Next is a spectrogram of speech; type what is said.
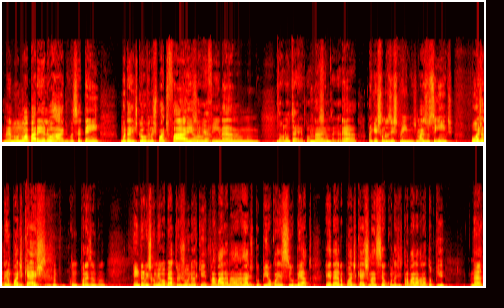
né? no, no aparelho rádio. Você tem muita gente que ouve no Spotify, Sim, ou, é. enfim, né? No, não, não tem. Na, não tem é. é, na questão dos streamings. Mas o seguinte, hoje eu tenho um podcast, com, por exemplo, quem entrevista comigo é o Beto Júnior, que trabalha na Rádio Tupi. Eu conheci o Beto, a ideia do podcast nasceu quando a gente trabalhava na Tupi. Né?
